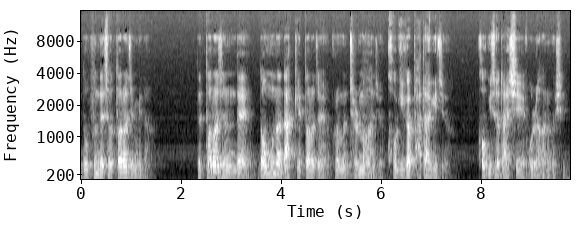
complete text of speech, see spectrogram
높은 데서 떨어집니다. 떨어지는데 너무나 낮게 떨어져요. 그러면 절망하죠. 거기가 바닥이죠. 거기서 다시 올라가는 것입니다.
